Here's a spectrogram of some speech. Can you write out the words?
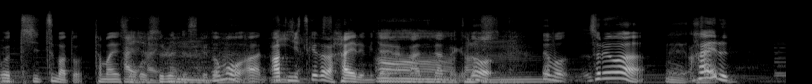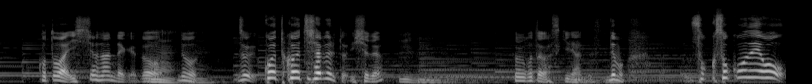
私妻とたまにそういうことするんですけどもああと見つけたら入るみたいな感じなんだけどでもそれはうん。入ることは一緒なんだけど、うん。でもそれこうやってこうやって喋ると一緒だよ。うんうん。そういうことが好きなんです、うん。でもそそこでを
